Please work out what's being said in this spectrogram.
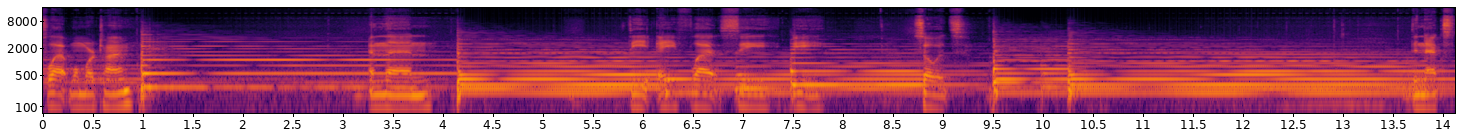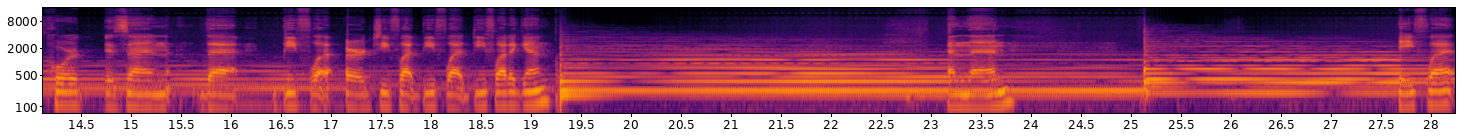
flat one more time. And then the A flat C E. So it's the next chord is then that B flat or G flat B flat D flat again. And then A flat,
